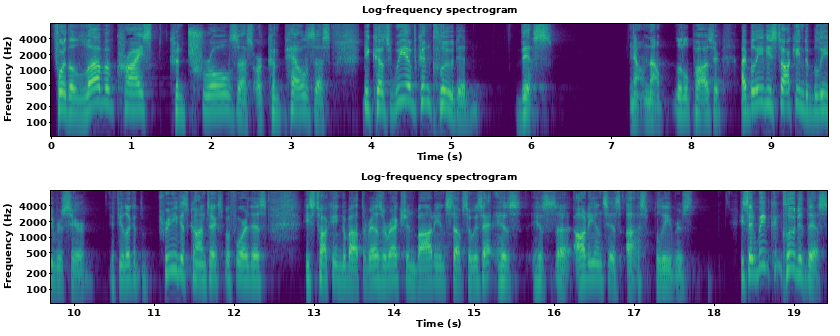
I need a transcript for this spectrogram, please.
"For the love of Christ controls us or compels us because we have concluded this now, now, little pause here. I believe he's talking to believers here. If you look at the previous context before this, he's talking about the resurrection body and stuff. So his, his, his uh, audience is us, believers. He said, We've concluded this,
